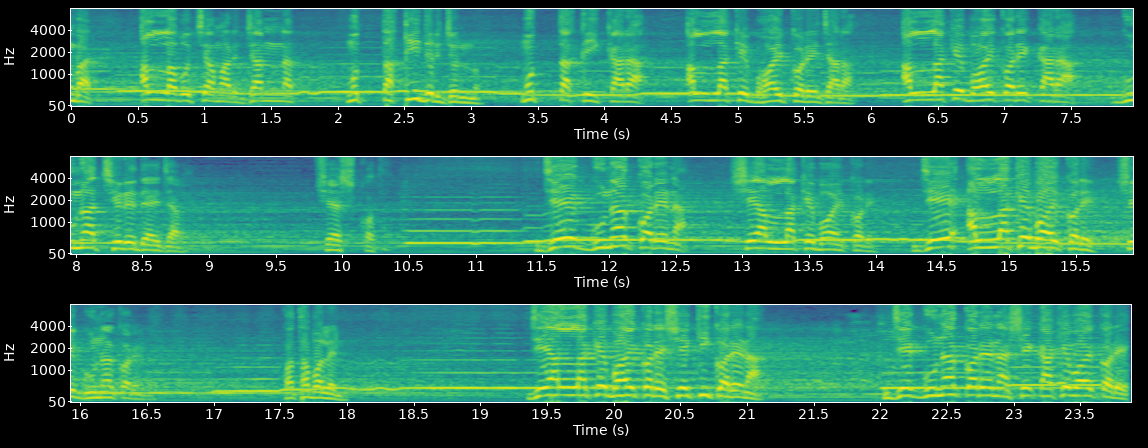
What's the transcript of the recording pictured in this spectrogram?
নাম্বার আল্লাহ বলছে, আমার জান্নাত মুত্তাকিদের জন্য। মুত্তাকি কারা? আল্লাহকে ভয় করে যারা। আল্লাহকে ভয় করে কারা? গুনাহ ছেড়ে দেয় যারা। শেষ কথা। যে গুনাহ করে না, সে আল্লাহকে ভয় করে। যে আল্লাহকে ভয় করে, সে গুনাহ করে না। কথা বলেন। যে আল্লাহকে ভয় করে, সে কি করে না? যে গুনাহ করে না, সে কাকে ভয় করে?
